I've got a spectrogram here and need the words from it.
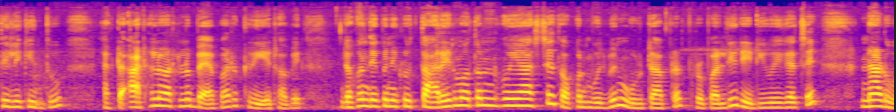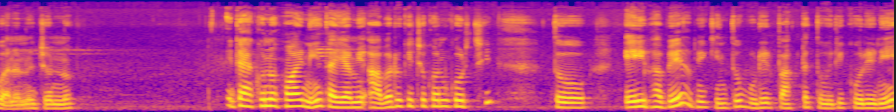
দিলে কিন্তু একটা আঠালো আঠালো ব্যাপার ক্রিয়েট হবে। যখন দেখবেন একটু তারের মতন হয়ে আসছে, তখন বুঝবেন গুড়টা আপনার প্রপারলি রেডি হয়ে গেছে নাড়ু বানানোর জন্য। এটা এখনও হয়নি, তাই আমি আবারও কিছুক্ষণ করছি। তো এইভাবে আমি কিন্তু গুড়ের পাকটা তৈরি করে নিয়ে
